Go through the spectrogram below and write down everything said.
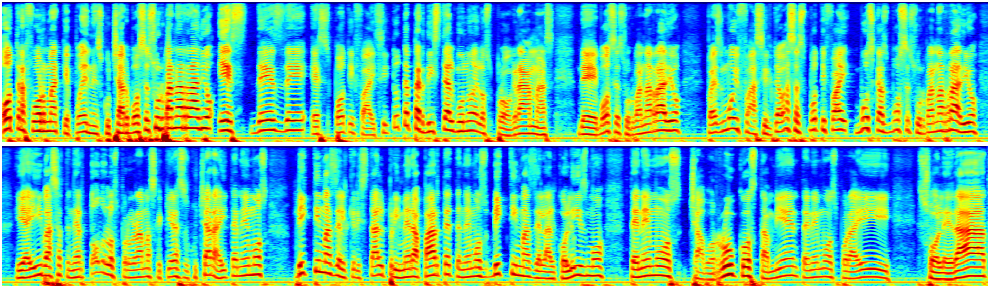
otra forma que pueden escuchar Voces Urbana Radio es desde Spotify. Si tú te perdiste alguno de los programas de Voces Urbana Radio, pues muy fácil, te vas a Spotify, buscas Voces Urbana Radio y ahí vas a tener todos los programas que quieras escuchar. Ahí tenemos Víctimas del Cristal, primera parte, tenemos Víctimas del Alcoholismo, tenemos Chavorrucos también, tenemos por ahí Soledad,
